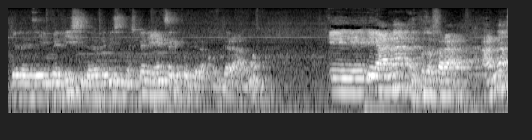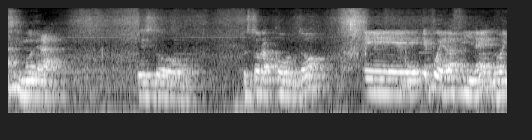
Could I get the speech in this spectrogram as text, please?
delle, bellissime, delle bellissime esperienze che poi vi racconteranno e, e Anna cosa farà? Anna stimolerà questo, questo racconto e, poi alla fine noi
